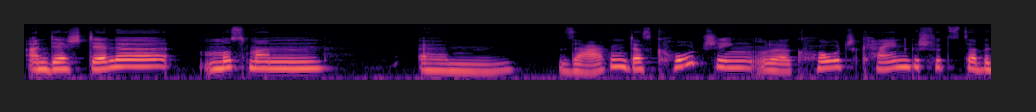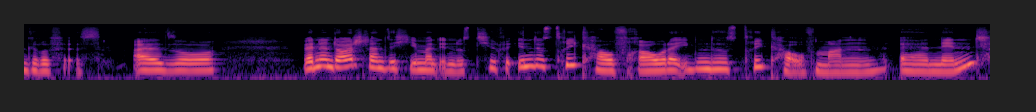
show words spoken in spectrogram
An der Stelle muss man ähm, sagen, dass Coaching oder Coach kein geschützter Begriff ist. Also wenn in Deutschland sich jemand Industrie Industriekauffrau oder Industriekaufmann äh, nennt,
